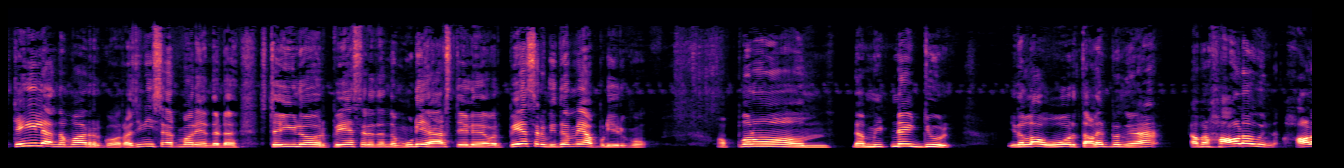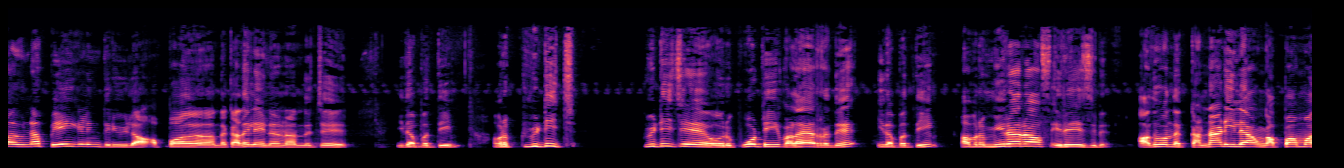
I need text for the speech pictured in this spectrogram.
ஸ்டைல் அந்த மாதிரி இருக்கும். ரஜினி சார் மாதிரி அந்த ஸ்டைலு அவர் பேசுறது அந்த முடி ஹேர் ஸ்டைலு அவர் பேசுகிற விதமே அப்படி இருக்கும். அப்புறம் த மிட் நைட் ஜூல் இதெல்லாம் ஒவ்வொரு தலைப்புங்க. அப்புறம் ஹாலோவின் ஹாலோவின்னா பேய்களின் திருவிழா. அப்போ அந்த கதையில் என்ன நடந்துச்சு? இதை பற்றி அப்புறம் குவிடிச் குவிடிச் ஒரு போட்டி விளையாடுறது. இதை பற்றி அப்புறம் மிரர் ஆஃப் இரேஸ்டு அதுவும் அந்த கண்ணாடியில் அவங்க அப்பா அம்மா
